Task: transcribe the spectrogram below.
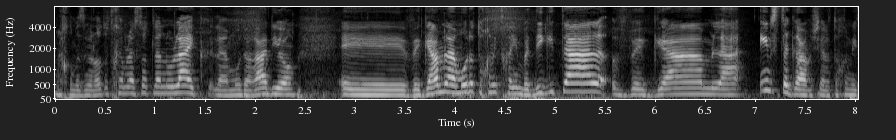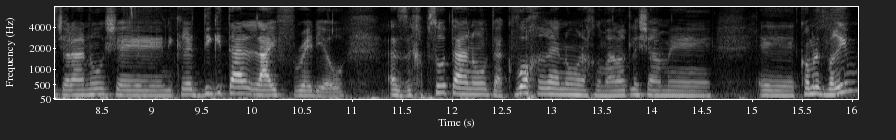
אנחנו מזמינות אתכם לעשות לנו לייק לעמוד הרדיו, אה, וגם לעמוד התוכנית חיים בדיגיטל, וגם לאינסטגרם של התוכנית שלנו, שנקראת Digital Life Radio. אז חפשו אותנו, תעקבו אחרינו, אנחנו מעלות לשם אה, אה, כל מיני דברים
